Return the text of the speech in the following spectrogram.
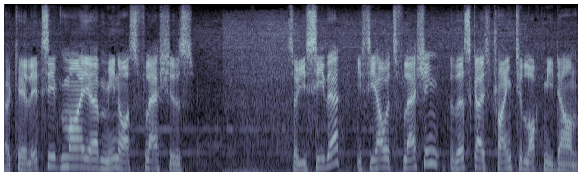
Okay, let's see if my uh, Minos flashes. So you see that? You see how it's flashing? This guy's trying to lock me down.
